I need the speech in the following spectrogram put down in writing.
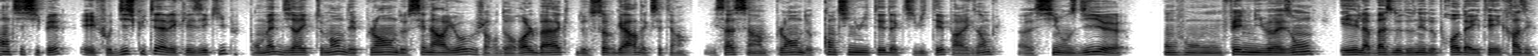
anticipée. Et il faut discuter avec les équipes pour mettre directement des plans de scénario, genre de rollback, de sauvegarde, etc. Et ça, c'est un plan de continuité d'activité, par exemple. Euh, si on se dit, euh, on, fait une livraison et la base de données de prod a été écrasée.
